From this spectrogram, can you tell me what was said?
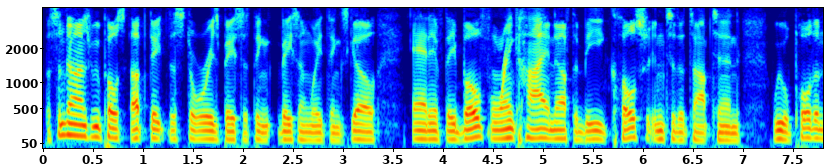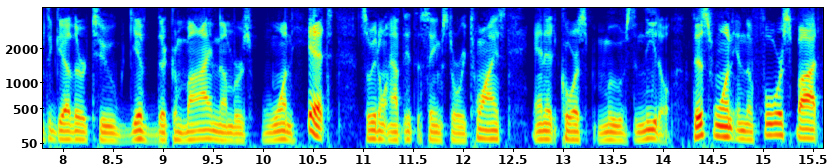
but sometimes we post update the stories based on thing, based on way things go. And if they both rank high enough to be closer into the top ten, we will pull them together to give their combined numbers one hit, so we don't have to hit the same story twice. And it of course moves the needle. This one in the four spot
